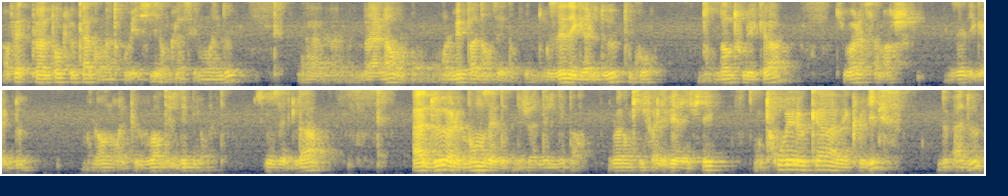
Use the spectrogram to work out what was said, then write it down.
en fait, peu importe le cas qu'on a trouvé ici, donc là c'est moins 2, euh, ben là on ne le met pas dans z. En fait. Donc z égale 2 tout court. dans tous les cas, tu vois, là ça marche. z égale 2. Là on aurait pu le voir dès le début en fait. Ce z là, A2 a le bon z déjà dès le départ. Donc il fallait vérifier. Trouver le cas avec le x de A2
